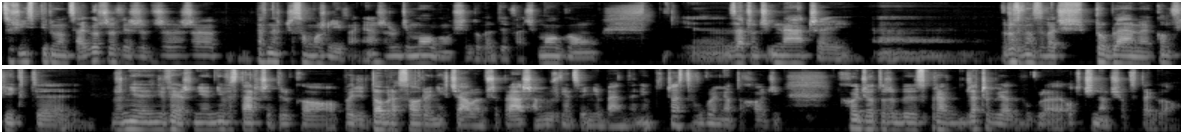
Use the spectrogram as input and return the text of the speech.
coś inspirującego, że, wiesz, że, że, że pewne rzeczy są możliwe, nie? że ludzie mogą się dogadywać, mogą e, zacząć inaczej e, rozwiązywać problemy, konflikty, że nie, wiesz, nie, nie wystarczy tylko powiedzieć, dobra, sorry, nie chciałem, przepraszam, już więcej nie będę. Nie? Często w ogóle nie o to chodzi. Chodzi o to, żeby sprawdzić, dlaczego ja w ogóle odcinam się od tego,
